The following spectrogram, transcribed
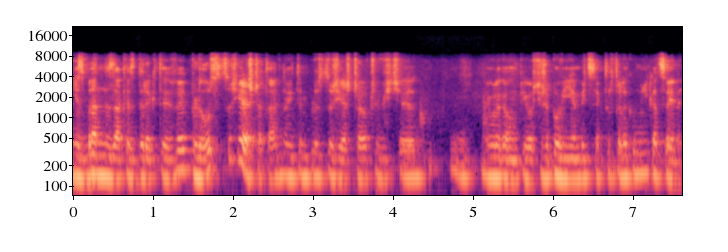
niezbędny zakres dyrektywy plus coś jeszcze, tak? No i tym plus coś jeszcze oczywiście nie ulega wątpliwości, że powinien być sektor telekomunikacyjny.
